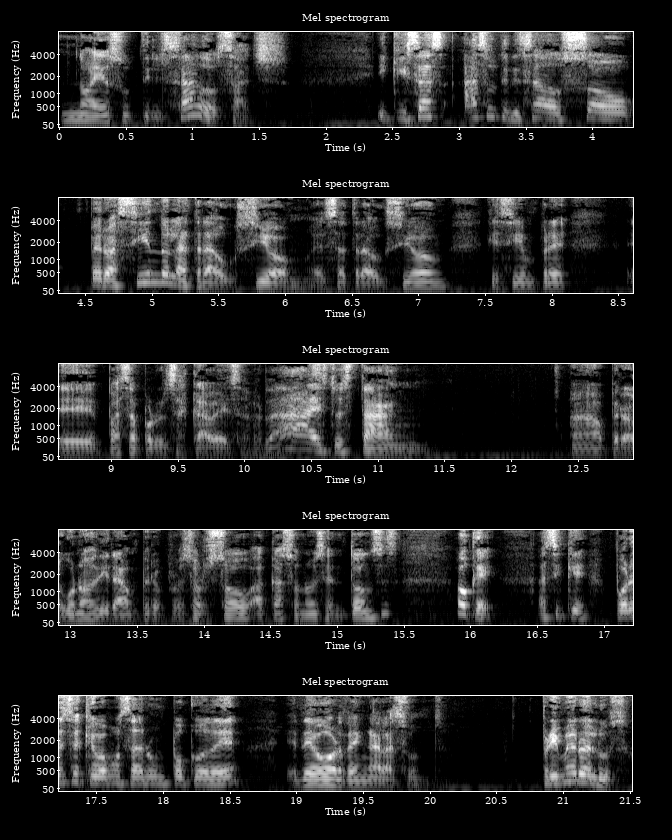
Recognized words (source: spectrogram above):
no hayas utilizado such. Y quizás has utilizado so, pero haciendo la traducción, esa traducción que siempre eh, pasa por nuestras cabezas, ¿verdad? Ah, esto es tan... Ah, pero algunos dirán, pero profesor, ¿so acaso no es entonces? Ok, así que por eso es que vamos a dar un poco de, de orden al asunto. Primero el uso.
